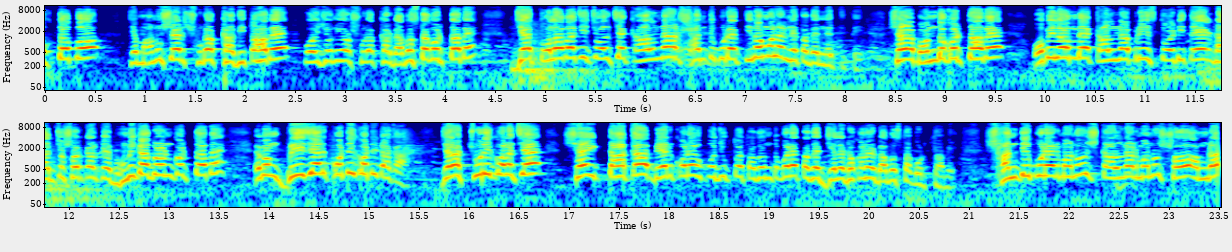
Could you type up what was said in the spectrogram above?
বক্তব্য যে মানুষের সুরক্ষা দিতে হবে, প্রয়োজনীয় সুরক্ষার ব্যবস্থা করতে হবে, যে তোলাবাজি চলছে কালনার শান্তিপুরের তৃণমূলের নেতাদের নেতৃত্বে, সেটা বন্ধ করতে হবে। অবিলম্বে কালনা ব্রিজ তৈরিতে রাজ্য সরকারকে ভূমিকা গ্রহণ করতে হবে এবং ব্রিজের কোটি কোটি টাকা যারা চুরি করেছে, সেই টাকা বের করে উপযুক্ত তদন্ত করে তাদের জেলে ঢোকানোর ব্যবস্থা করতে হবে। শান্তিপুরের মানুষ, কালনার মানুষ সহ আমরা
